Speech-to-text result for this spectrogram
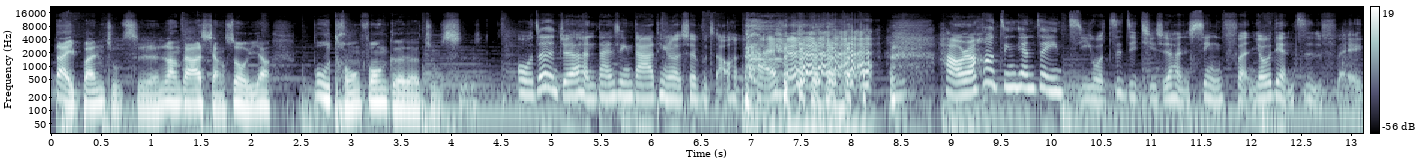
代班主持人，让大家享受一样不同风格的主持。哦、我真的觉得很担心大家听了睡不着，很嗨。好，然后今天这一集我自己其实很兴奋，有点自肥，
